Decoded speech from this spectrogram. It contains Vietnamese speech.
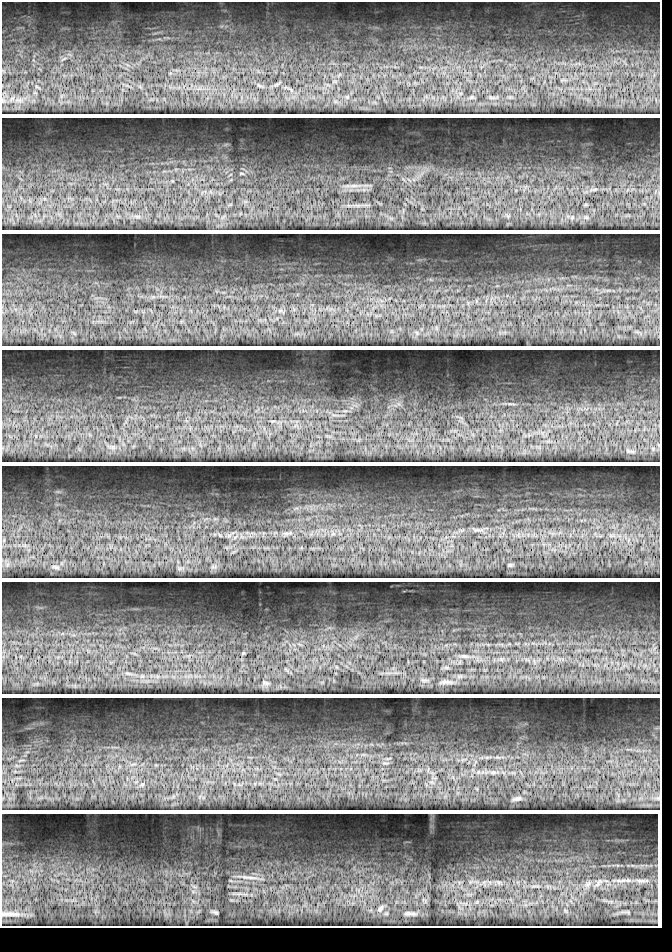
tôi nghĩ rằng đây là một giải mà có rất nhiều gần đây thôi thứ nhất đấy ờ, cái giải ờ, tổ chức trong thời điểm của Việt Nam đang là cái giải châu vua ba đơn vị trong đó. Dạ, hơn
